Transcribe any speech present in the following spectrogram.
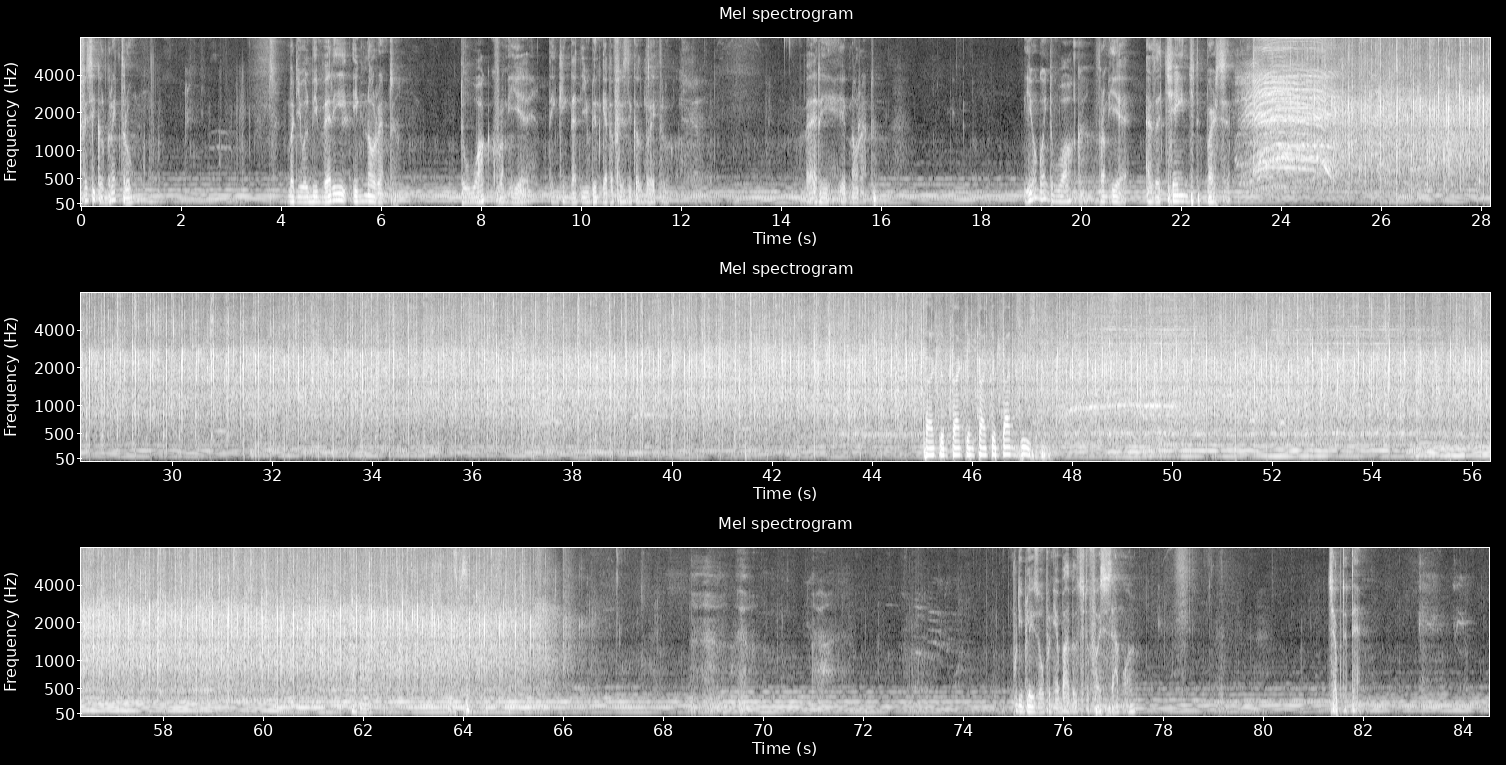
Physical breakthrough, but you will be very ignorant to walk from here thinking that you didn't get a physical breakthrough. Very ignorant. You're going to walk from here as a changed person. Thank him, thank him, thank him, thank Jesus. Samuel chapter 10?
